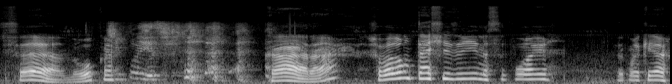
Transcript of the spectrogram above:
Você é louco, hein? Tipo isso. Caralho. Deixa eu fazer um testezinho nessa porra aí. Ver como é que é.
